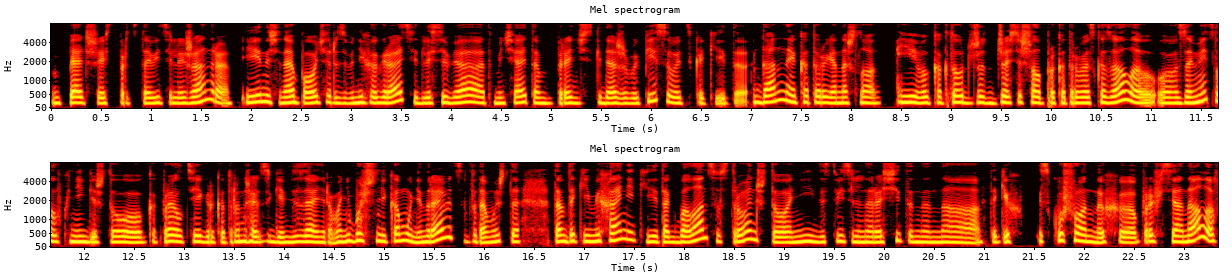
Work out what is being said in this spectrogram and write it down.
5-6 представителей жанра и начинаю по очереди в них играть и для себя отмечать, там периодически даже выписывать какие-то данные, которые я нашла. И как тот же Джесси Шелл, про которого я сказала, э, заметил в книге, что, как правило, те игры, которые нравятся геймдизайнерам, они больше никому не нравятся, потому что там такие механики и так баланс устроен, что они действительно рассчитаны на таких искушенных э, профессионалов,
